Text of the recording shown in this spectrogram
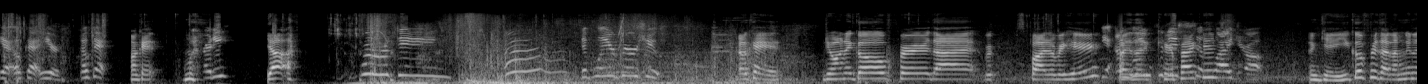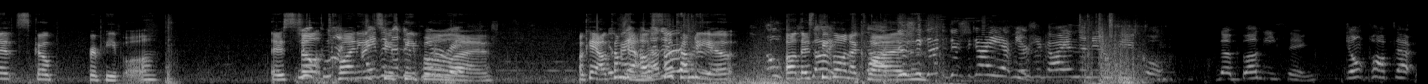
Yeah. Okay. Here. Okay. Okay. Ready? yeah. Everything. Deploy your parachute. Okay. Do you want to go for that spot over here Yeah, by I'm the going for care this package? supply drop. Okay, you go for that. I'm gonna scope for people. There's still come on, I have 22 people quarter alive. Okay, I'll come I down. have I'll still come to you. Oh, Oh, there's guy, people on a guy, quad. There's a guy. There's a guy at me. There's a guy in the new vehicle. The buggy thing. Don't pop that.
